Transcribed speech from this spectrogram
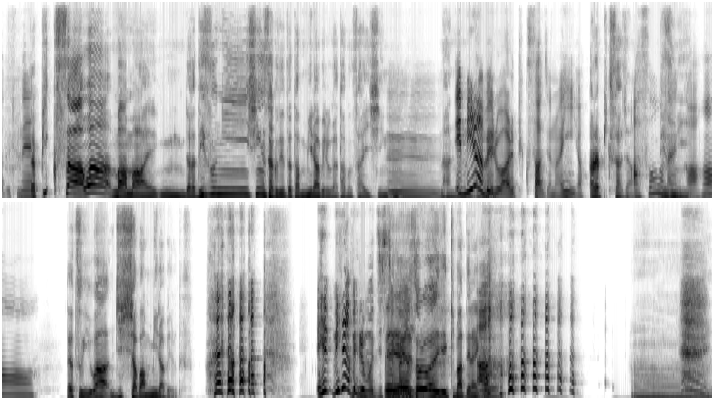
ーですね。らピクサーはまあまあ、うん、だからディズニー新作で言ったら多分ミラベルが多分最新、うん。なんえミラベルはあれピクサーじゃない？んやあれはピクサーじゃん。あそうディズニー。なんかあー。だから次は実写版ミラベルです。えミラベルも実写化やるの、えー、それは決まってないけどうーん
